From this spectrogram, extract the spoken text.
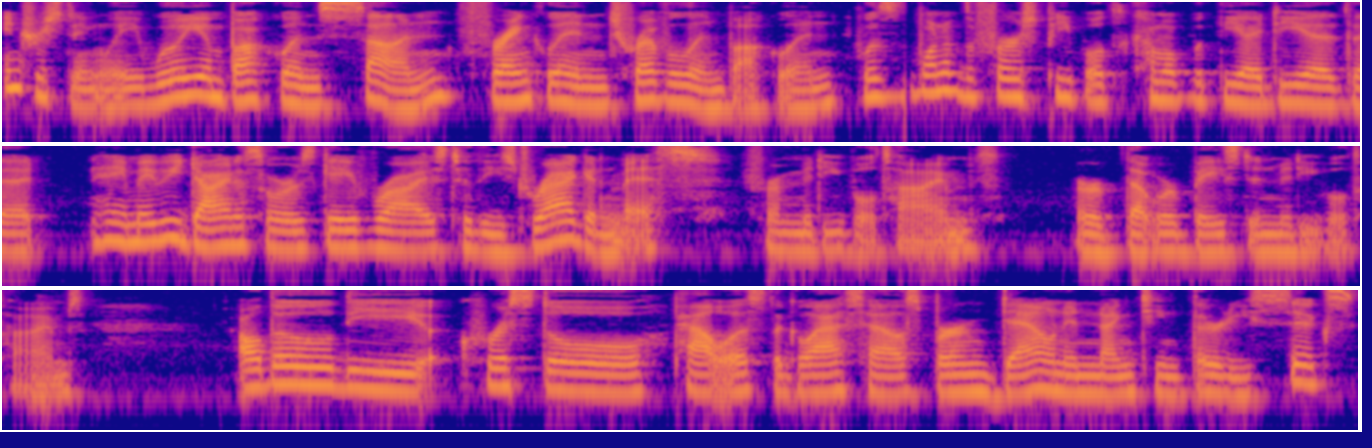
Interestingly, William Buckland's son, Franklin Trevelyan Buckland, was one of the first people to come up with the idea that, hey, maybe dinosaurs gave rise to these dragon myths from medieval times, or that were based in medieval times. Although the Crystal Palace, the glass house, burned down in 1936,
